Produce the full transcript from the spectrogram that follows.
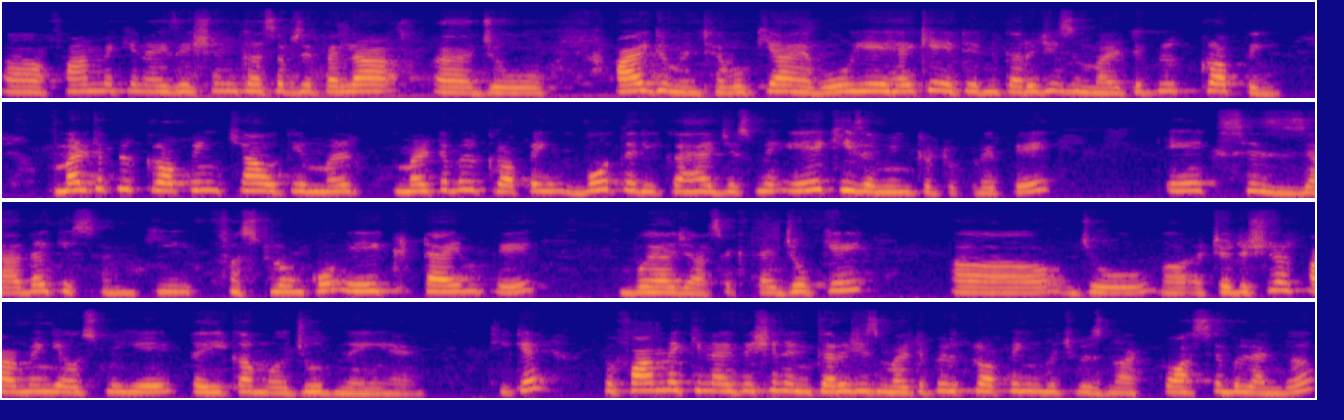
फार्म मैकेनाइजेशन का सबसे पहला जो आर्ग्यूमेंट है वो क्या है? वो ये है कि it increases multiple cropping multiple cropping क्या होती है? मल्टीपल क्रॉपिंग वो तरीका है जिसमें एक ही ज़मीन के टुकड़े पे एक से ज़्यादा किस्म की फ़सलों को एक टाइम पे बोया जा सकता है, जो कि जो ट्रेडिशनल फ़ार्मिंग है उसमें ये तरीका मौजूद नहीं है, ठीक है? तो farm mechanization encourages multiple cropping which was not possible under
